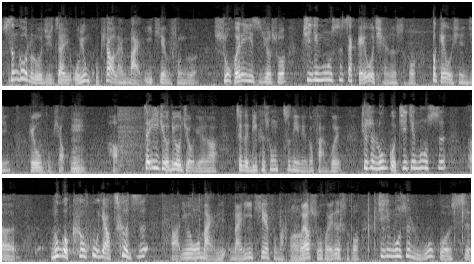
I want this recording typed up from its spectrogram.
申购的逻辑在于，我用股票来买 ETF 份额。赎回的意思就是说，基金公司在给我钱的时候，不给我现金，给我股票。嗯。好，在一九六九年啊，这个尼克松制定了一个法规，就是如果基金公司呃，如果客户要撤资啊，因为我买了买了 ETF 嘛，我要赎回的时候，基金公司如果是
